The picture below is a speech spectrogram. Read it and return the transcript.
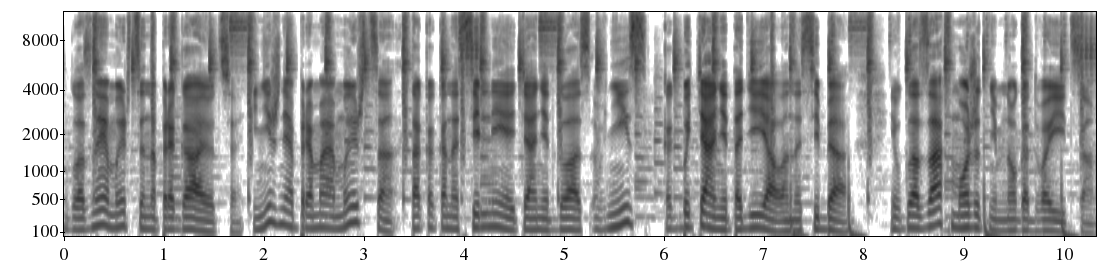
глазные мышцы напрягаются, и нижняя прямая мышца, так как она сильнее тянет глаз вниз, как бы тянет одеяло на себя, и в глазах может немного двоиться.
